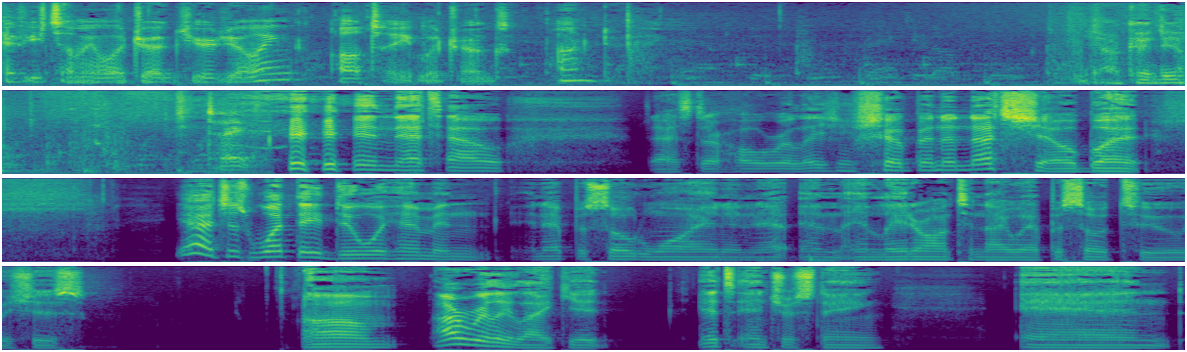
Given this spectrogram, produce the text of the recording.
If you tell me what drugs you're doing, I'll tell you what drugs I'm doing. Yeah, okay, deal. Tight. and that's how that's their whole relationship in a nutshell. But yeah, just what they do with him in, in episode one and, and and later on tonight with episode two. It's just um I really like it. It's interesting. And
